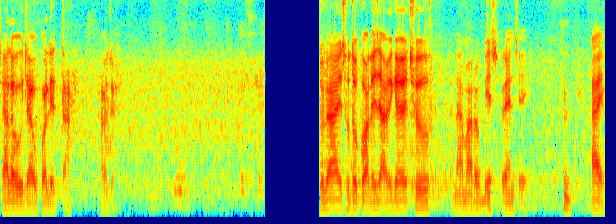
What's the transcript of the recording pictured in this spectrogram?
ચાલો હું જાઉં કોલેજ ત્યાં આવજો. તો ગાય હું તો કોલેજ આવી ગયો છું અને આ મારો બેસ્ટ ફ્રેન્ડ છે. હાય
